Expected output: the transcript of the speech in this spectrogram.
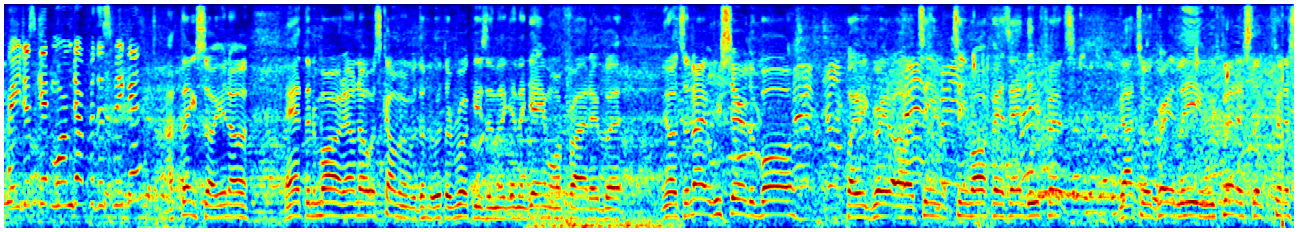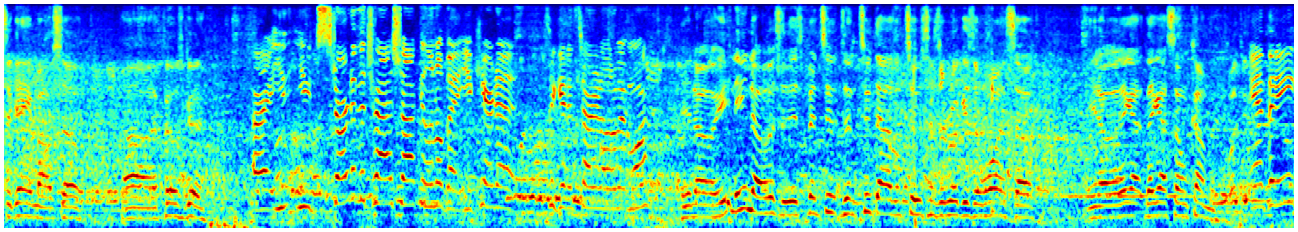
Are you just getting warmed up for this weekend? I think so. You know, Anthony Morrow, they don't know what's coming with the, with the rookies in the, in the game on Friday, but you know, tonight we shared the ball, played great uh, team team offense and defense, got to a great lead, and we finished the, finished the game out. So uh, it feels good. All right, you, you started the trash talk a little bit. You care to, to get it started a little bit more? You know, he, he knows it's been two, 2002 since the rookies have won, so you know they got they got something coming. Anthony,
